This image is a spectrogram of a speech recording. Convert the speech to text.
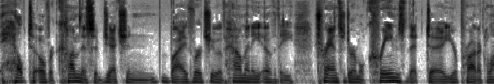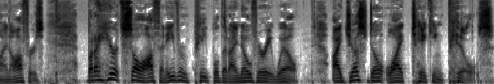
helped to overcome this objection by virtue of how many of the transdermal creams that uh, your product line offers. But I hear it so often, even people that I know very well I just don't like taking pills.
